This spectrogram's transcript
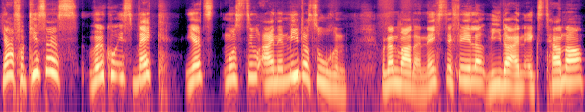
ja, vergiss es, Wölko ist weg. Jetzt musst du einen Mieter suchen. Und dann war der nächste Fehler wieder ein externer,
